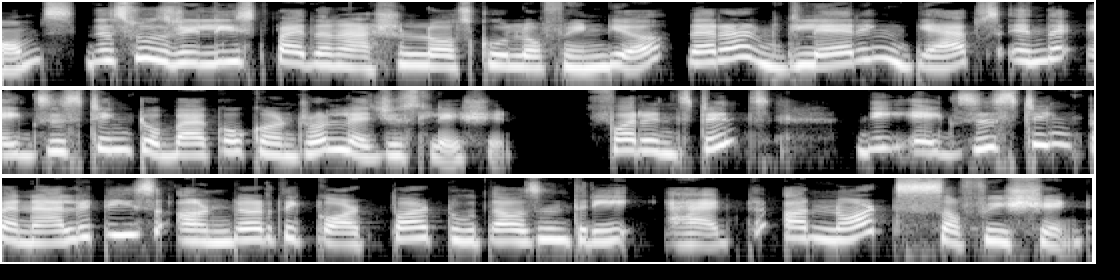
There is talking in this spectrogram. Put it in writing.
Reforms, this was released by the National Law School of India, there are glaring gaps in the existing tobacco control legislation. For instance, the existing penalties under the COTPA 2003 Act are not sufficient,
